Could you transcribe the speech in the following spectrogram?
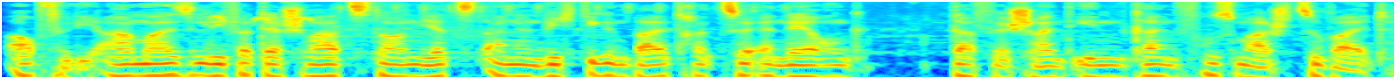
Auch für die Ameisen liefert der Schwarzdorn jetzt einen wichtigen Beitrag zur Ernährung. Dafür scheint ihnen kein Fußmarsch zu weit.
